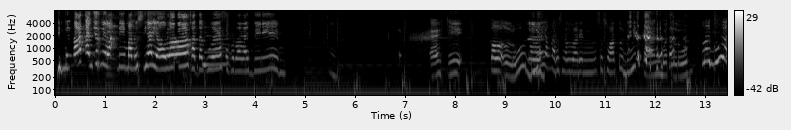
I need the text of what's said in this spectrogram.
dingin banget anjir nih lah nih manusia ya Allah kata gue Astagfirullahaladzim Eh, Ci, kalau lu dia yang harus ngeluarin sesuatu duit kan buat lu. Lah gua,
